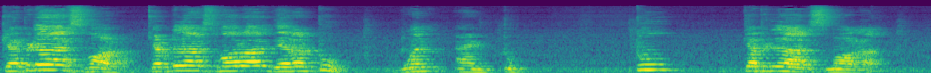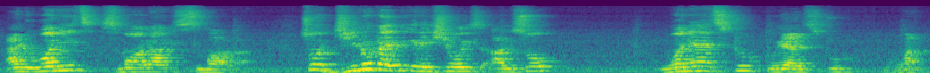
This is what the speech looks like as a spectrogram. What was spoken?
capital R small r, capital R small r, there are two, 1 and 2. Two capital R small r and one is small r small r. So genotypic ratio is also 1 has to 2 has to 1.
